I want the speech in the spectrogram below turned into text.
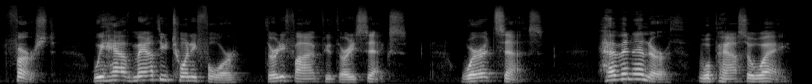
First, we have Matthew 24, 35 through 36, where it says, Heaven and earth will pass away,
